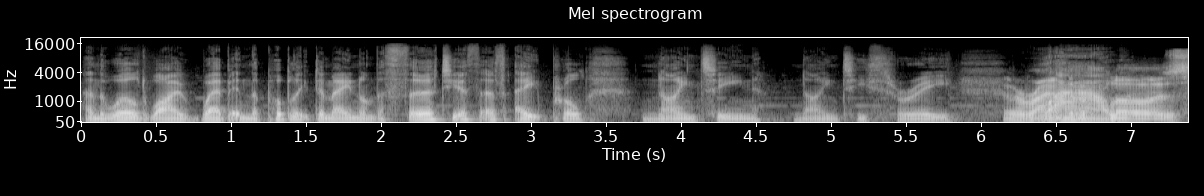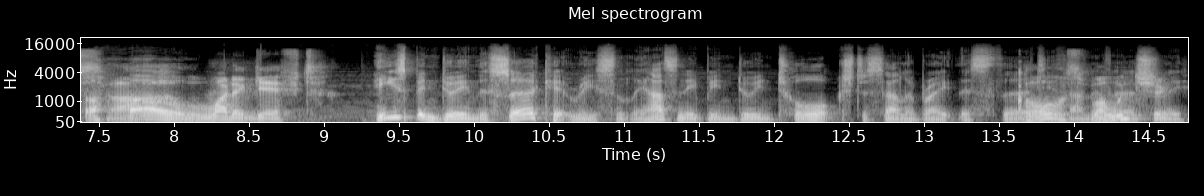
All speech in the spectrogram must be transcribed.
and the World Wide Web in the public domain on the 30th of April 1993. A round wow. of applause. Oh, oh, what a gift. He's been doing the circuit recently, hasn't he? Been doing talks to celebrate this 30th course, anniversary.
